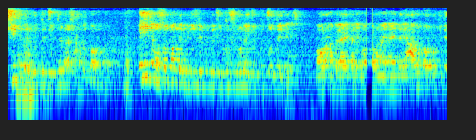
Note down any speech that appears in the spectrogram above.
শিখদের বিরুদ্ধে যুদ্ধে তারা শাহাদত বরণ করে। এই যে মুসলমানদের ব্রিটিশদের বিরুদ্ধে যুদ্ধ শুরু হলো, এই যুদ্ধ চলতেই থেকেছে। মৌলানা বেলায়েত আলী মৌলানা ইনায়েত আলী আরও পরবর্তীতে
